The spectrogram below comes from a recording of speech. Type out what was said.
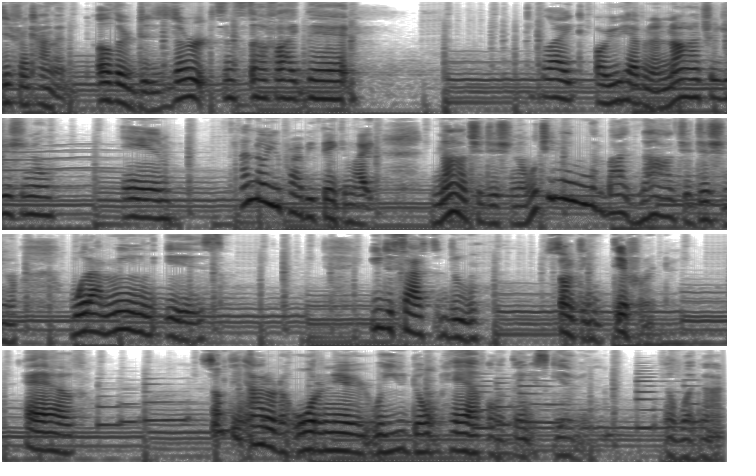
different kind of other desserts and stuff like that? like, are you having a non traditional? And I know you're probably thinking, like, non traditional. What you mean by non traditional? What I mean is, you decide to do something different. have something out of the ordinary where you don't have on Thanksgiving and whatnot.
